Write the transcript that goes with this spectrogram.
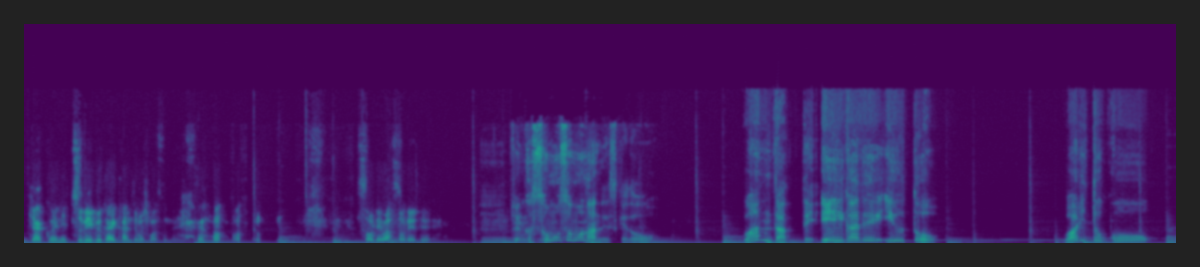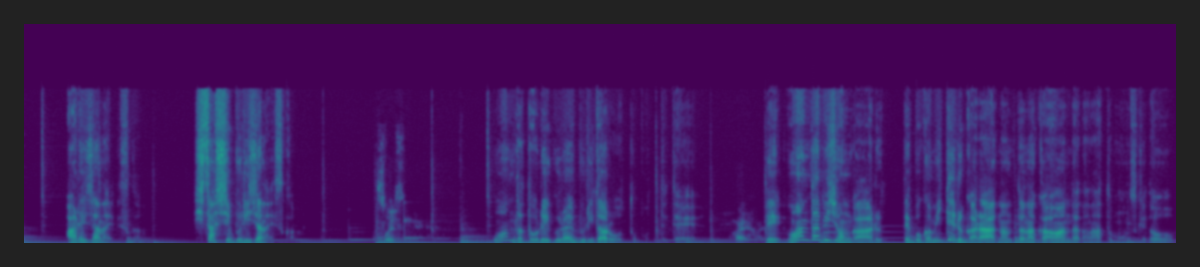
逆に罪深い感じもしますね。それはそれで。うんというか、そもそもなんですけど、ワンダって映画で言うと、割とこう、あれじゃないですか。久しぶりじゃないですか。そうですね。ワンダどれぐらいぶりだろうと思ってて。はいはい。で、ワンダビジョンがあるって僕は見てるから、なんとなくワンダだなと思うんですけど、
